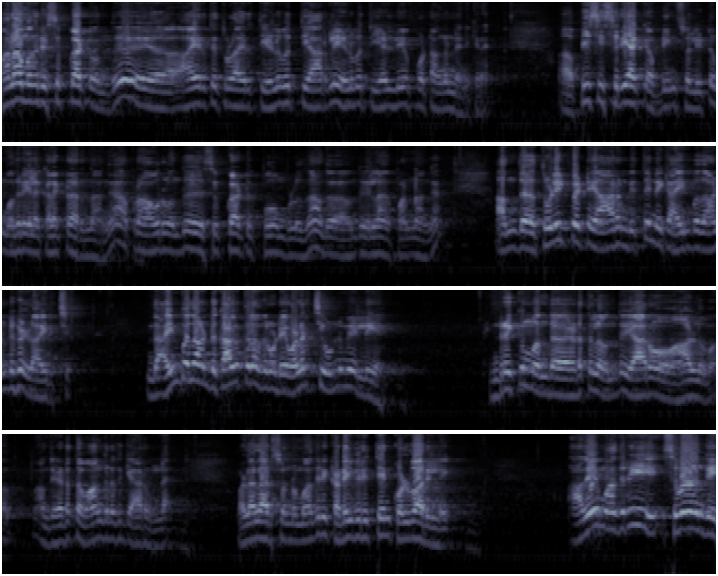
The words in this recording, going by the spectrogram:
மானாமதுரை சிப்காட் வந்து ஆயிரத்தி தொள்ளாயிரத்தி எழுபத்தி ஆறுலையும் எழுபத்தி ஏழுலையோ போட்டாங்கன்னு நினைக்கிறேன். பிசி சிரியாக் அப்படின்னு சொல்லிட்டு மதுரையில் கலெக்டராக இருந்தாங்க. அப்புறம் அவர் வந்து சிப்காட்டுக்கு போகும்பொழுது தான் அதை வந்து எல்லாம் பண்ணாங்க. அந்த தொழிற்பேட்டை ஆரம்பித்து இன்றைக்கி ஐம்பது ஆண்டுகள் ஆயிடுச்சு இந்த ஐம்பது ஆண்டு காலத்தில் அதனுடைய வளர்ச்சி ஒன்றுமே இல்லையே. இன்றைக்கும் அந்த இடத்துல வந்து யாரும் ஆள் அந்த இடத்த வாங்குறதுக்கு யாரும் இல்லை. வள்ளலார் சொன்ன மாதிரி கடை விரித்தேன் கொள்வார் இல்லை. அதே மாதிரி சிவகங்கை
